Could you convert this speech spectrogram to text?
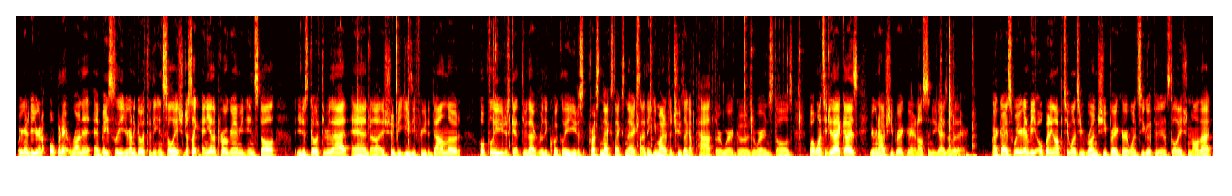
what you're gonna do, you're gonna open it, run it, and basically you're gonna go through the installation just like any other program you'd install. You just go through that, and uh, it should be easy for you to download hopefully you just get through that really quickly. You just press next next next. I think you might have to choose like a path or where it goes or where it installs. But once you do that guys you're gonna have cheatbreaker and i'll send you guys over there. Alright guys, what you're going to be opening up to once you run Cheatbreaker, once you go through the installation and all that,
